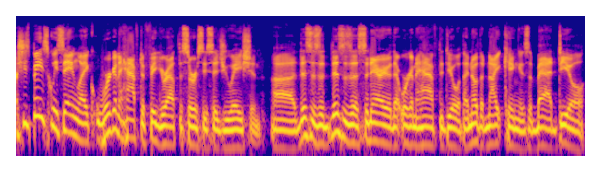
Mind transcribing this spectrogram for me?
She's basically saying like we're going to have to figure out the Cersei situation. Uh, this is a this is a scenario that we're going to have to deal with. I know the Night King is a bad deal,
